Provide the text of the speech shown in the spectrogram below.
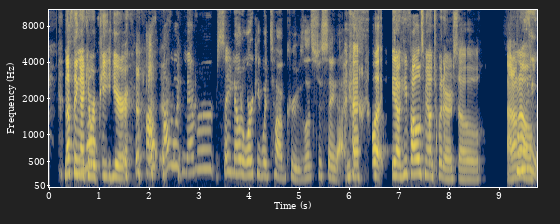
Nothing You I can repeat here. I, I would never say no to working with Tom Cruise. Let's just say that. well, you know, he follows me on Twitter, so I don't know.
